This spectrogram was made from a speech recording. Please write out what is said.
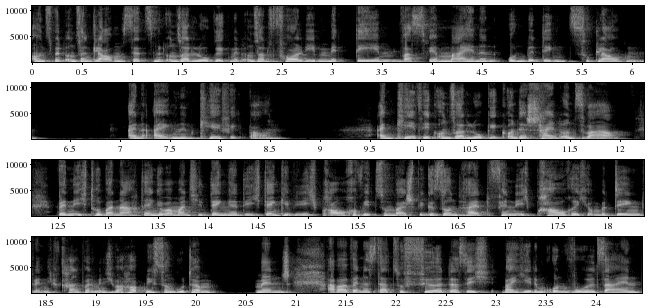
uns mit unseren Glaubenssätzen, mit unserer Logik, mit unseren Vorlieben, mit dem, was wir meinen, unbedingt zu glauben, einen eigenen Käfig bauen. Ein Käfig unserer Logik und es scheint uns wahr. Wenn ich drüber nachdenke über manche Dinge, die ich denke, wie ich brauche, wie zum Beispiel Gesundheit, finde ich, brauche ich unbedingt. Wenn ich krank bin, bin ich überhaupt nicht so ein guter Mensch. Aber wenn es dazu führt, dass ich bei jedem Unwohlsein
